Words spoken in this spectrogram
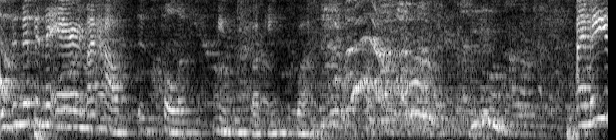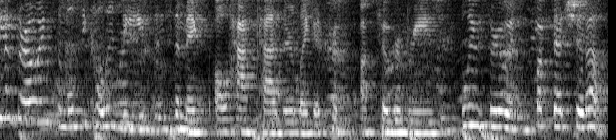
There's a nip in the air and my house is full of mutant fucking squash. I may even throw in some multicolored leaves into the mix all haphazard like a crisp October breeze just blew through and fucked that shit up.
